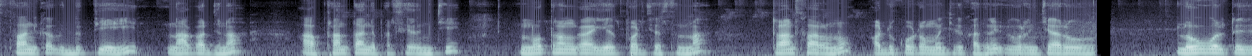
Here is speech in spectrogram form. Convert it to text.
స్థానిక విద్యుత్ ఏఈ నాగార్జున ఆ ప్రాంతాన్ని పరిశీలించి నూతనంగా ఏర్పాటు చేస్తున్న ట్రాన్స్ఫార్మర్ను అడ్డుకోవడం మంచిది కాదని వివరించారు. లో వోల్టేజ్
